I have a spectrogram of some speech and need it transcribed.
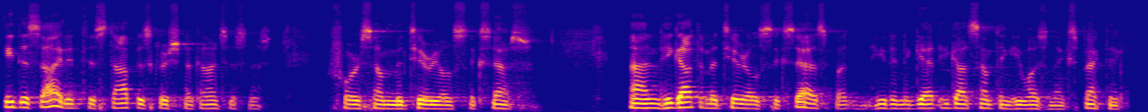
he decided to stop his Krishna consciousness for some material success. And he got the material success, but he didn't get, he got something he wasn't expecting.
